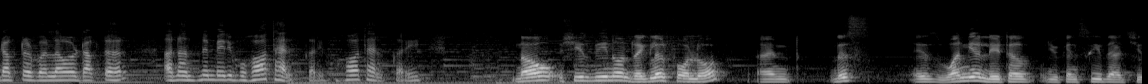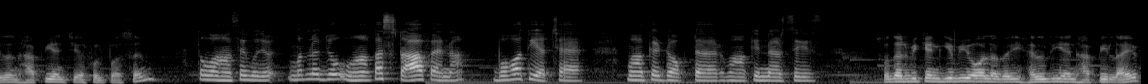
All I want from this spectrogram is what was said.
डॉक्टर भल्ला और डॉक्टर अनंत ने मेरी बहुत हेल्प करी बहुत हेल्प करी। Now she is been on regular follow up and this is one year later you can see that she is an happy and cheerful person तो वहाँ से मुझे मतलब जो वहाँ का स्टाफ है ना बहुत ही अच्छा है। वहाँ के डॉक्टर वहाँ की nurses So that we can give you all a very healthy and happy life,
